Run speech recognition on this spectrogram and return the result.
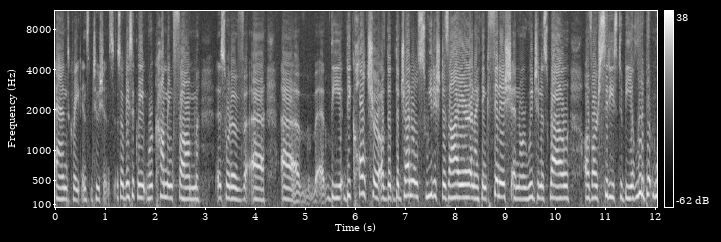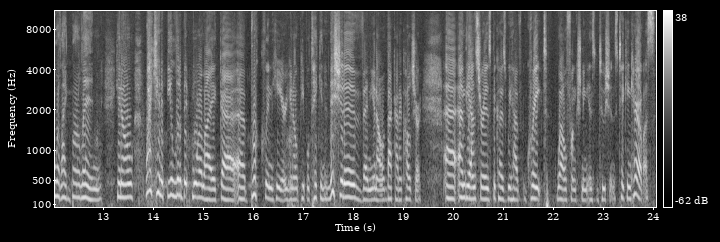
and great institutions. So basically, we're coming from uh, sort of uh, uh, the, the culture of the, the general Swedish desire, and I think Finnish and Norwegian as well, of our cities to be a little bit more like Berlin. You know, why can't it be a little bit more like Brooklyn here? You know, people taking initiative and, you know, that kind of culture. Uh, and the answer is because we have great, well-functioning institutions taking care of us.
